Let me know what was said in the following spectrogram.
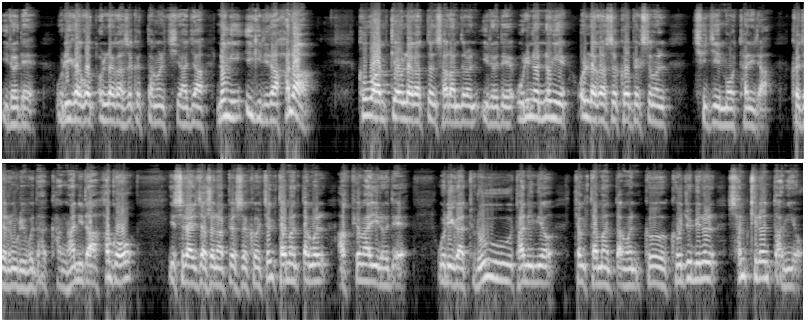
이르되 우리가 곧 올라가서 그 땅을 취하자 능히 이기리라 하나 그와 함께 올라갔던 사람들은 이르되 우리는 능히 올라가서 그 백성을 치지 못하리라 그들은 우리보다 강하니라 하고 이스라엘 자손 앞에서 그 정탐한 땅을 악평하여 이르되 우리가 두루 다니며 정탐한 땅은 그 거주민을 삼키는 땅이요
